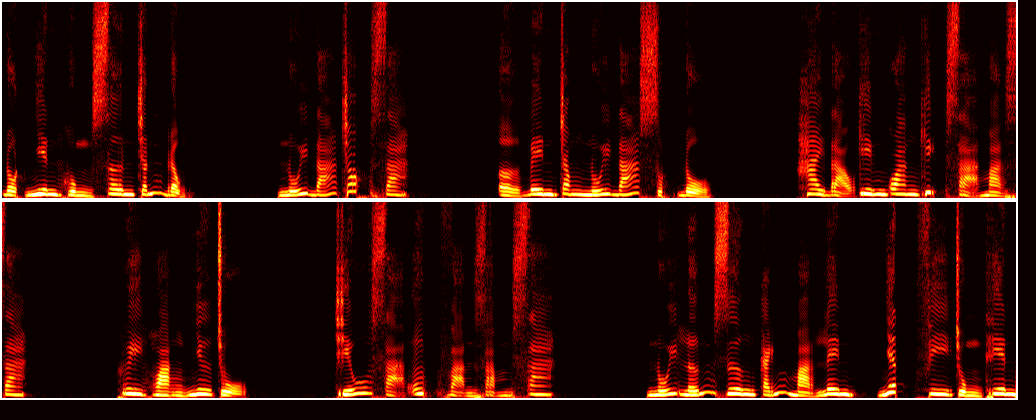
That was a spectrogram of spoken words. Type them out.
Đột nhiên hùng sơn chấn động. Núi đá chóc ra. Ở bên trong núi đá sụp đổ. Hai đảo kim quang kích xạ mà ra. Huy hoàng như trụ. Chiếu xạ ức vạn dặm xa. Núi lớn dương cánh mà lên. Nhất phi trùng thiên.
